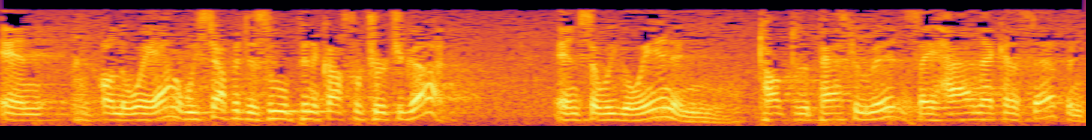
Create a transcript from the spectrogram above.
And on the way out, we stop at this little Pentecostal Church of God. And so we go in and talk to the pastor a bit and say hi and that kind of stuff and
